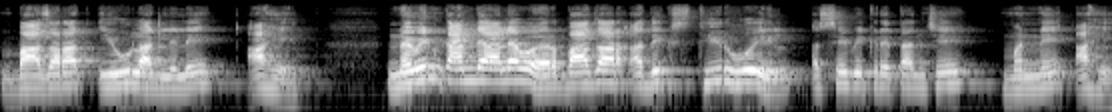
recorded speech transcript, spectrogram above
बाजारात येऊ लागलेले आहेत. नवीन कांदे आल्यावर बाजार अधिक स्थिर होईल असे विक्रेत्यांचे म्हणणे आहे.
